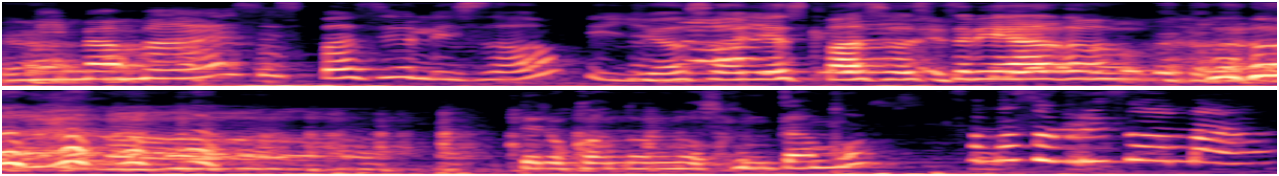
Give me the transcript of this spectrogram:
Mi mamá es espacio liso y yo soy espacio estriado. Pero cuando nos juntamos, Somos un rizoma.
